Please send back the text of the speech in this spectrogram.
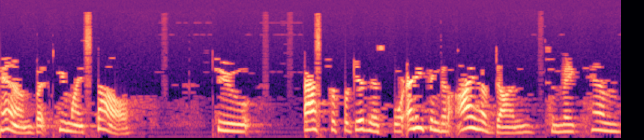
him, but to myself to ask for forgiveness for anything that I have done to make him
